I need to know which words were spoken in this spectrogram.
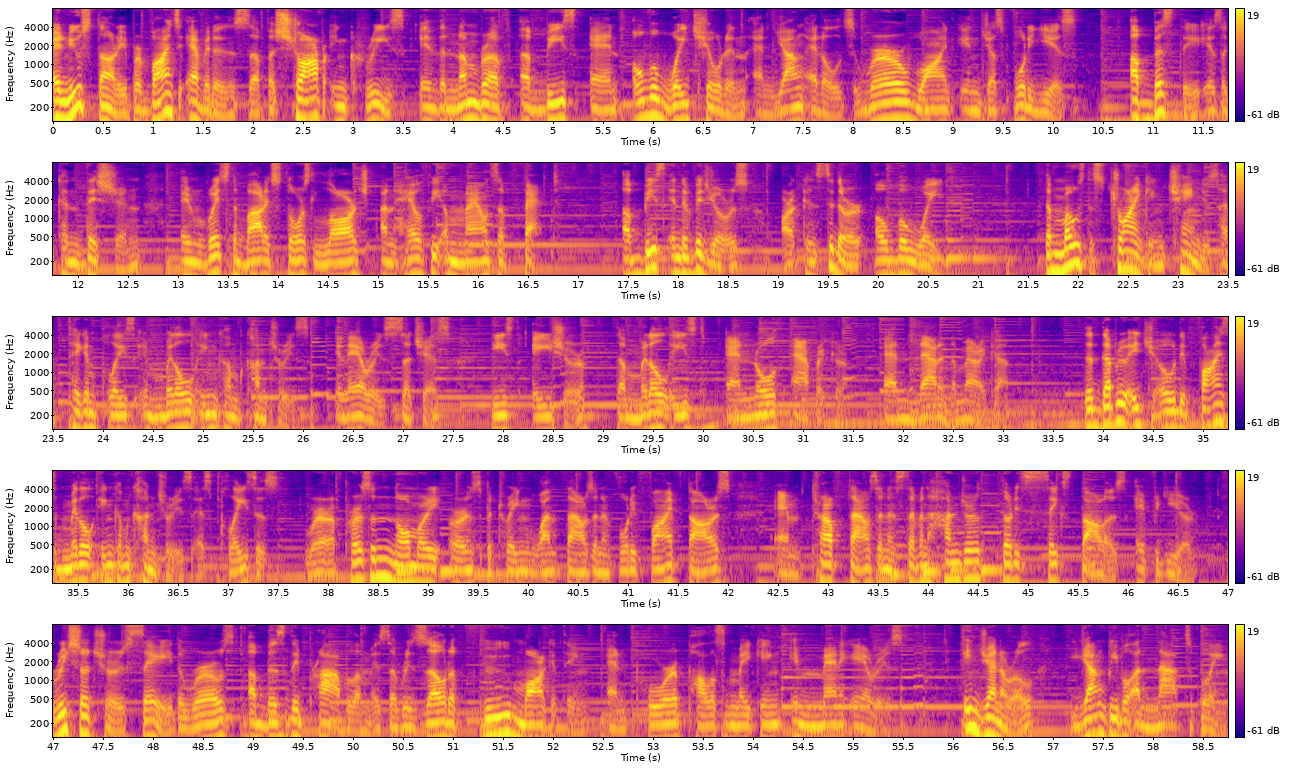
A new study provides evidence of a sharp increase in the number of obese and overweight children and young adults worldwide in just 40 years. Obesity is a condition in which the body stores large, unhealthy amounts of fat. Obese individuals are considered overweight. The most striking changes have taken place in middle income countries, in areas such as East Asia, the Middle East, and North Africa, and Latin America. The WHO defines middle income countries as places where a person normally earns between $1,045 and $12,736 every year. Researchers say the world's obesity problem is a result of food marketing and poor policymaking in many areas. In general, young people are not to blame.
